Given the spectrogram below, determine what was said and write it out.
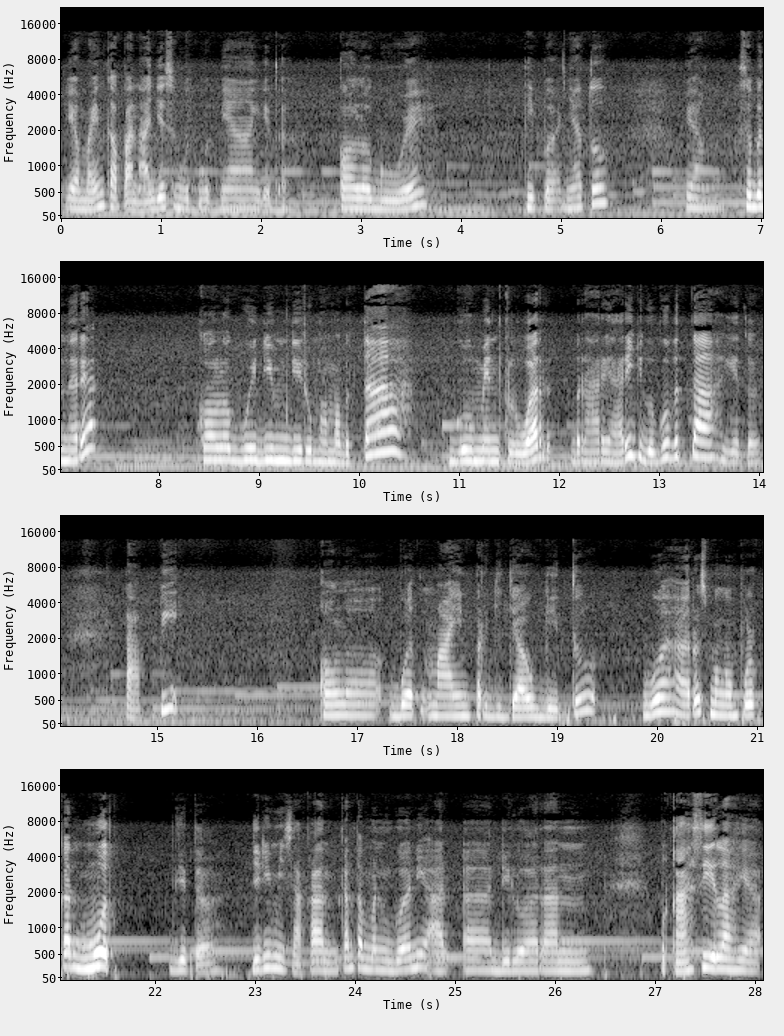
ya main kapan aja semut-mutnya gitu. Kalau gue tipenya tuh yang sebenarnya kalau gue diem di rumah mah betah gue main keluar berhari-hari juga gue betah gitu. Tapi kalau buat main pergi jauh gitu gue harus mengumpulkan mood gitu. Jadi misalkan kan temen gue nih uh, di luaran Bekasi lah ya.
